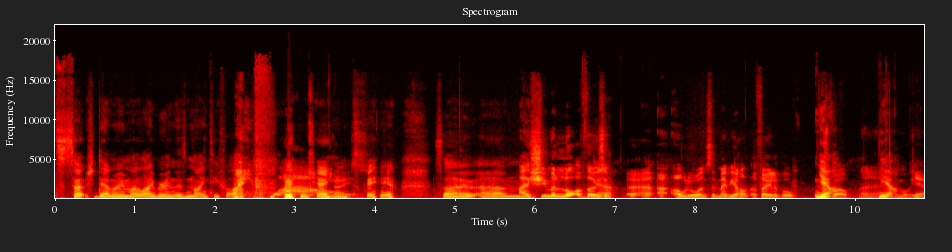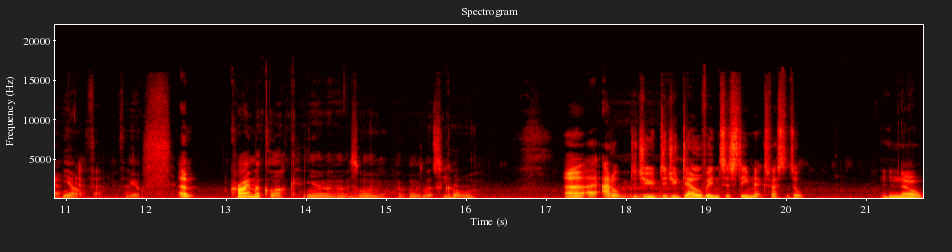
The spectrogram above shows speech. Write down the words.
searched demo in my library and there's 95 Wow. games nice. here. So um, I assume a lot of those Yeah. are uh, uh, older ones that maybe aren't available Yeah. as well. Uh, Yeah. anymore, Yeah. Yeah. fair. fair. Yeah. Um, Crime O'Clock. Yeah, that's one. Ooh, That one looks see that. cool. uh, uh, did you did you delve into Steam Next Fest at all? No,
